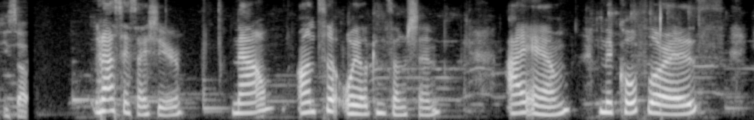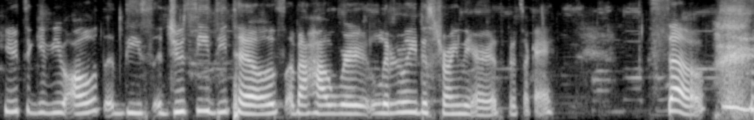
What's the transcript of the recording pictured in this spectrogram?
Peace out. Gracias, Ishier. Now, on to oil consumption. I am Nicole Flores, here to give you all these juicy details about how we're literally destroying the earth, but it's okay. So,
